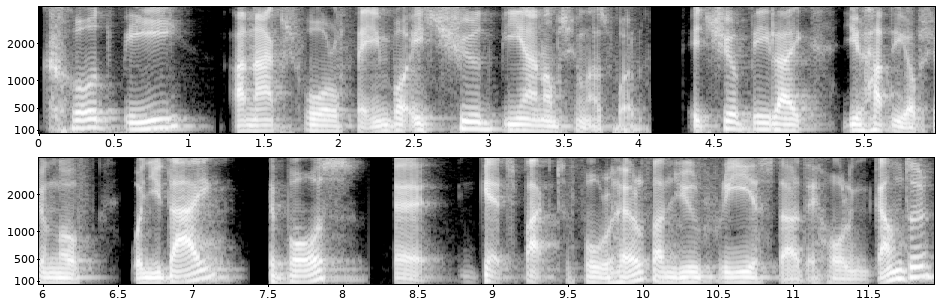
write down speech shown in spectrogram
could be an actual thing, but it should be an option as well. It should be like you have the option of when you die, the boss uh, gets back to full health and you restart the whole encounter,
